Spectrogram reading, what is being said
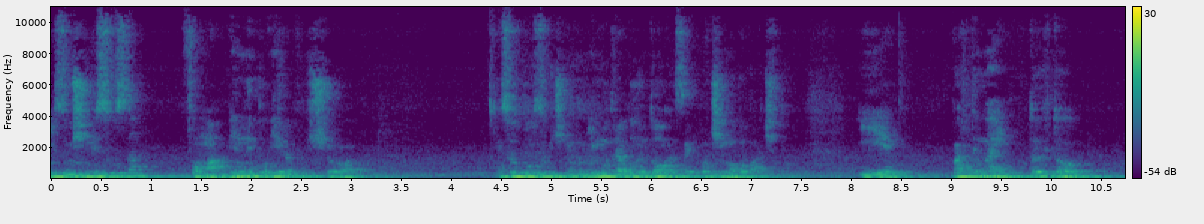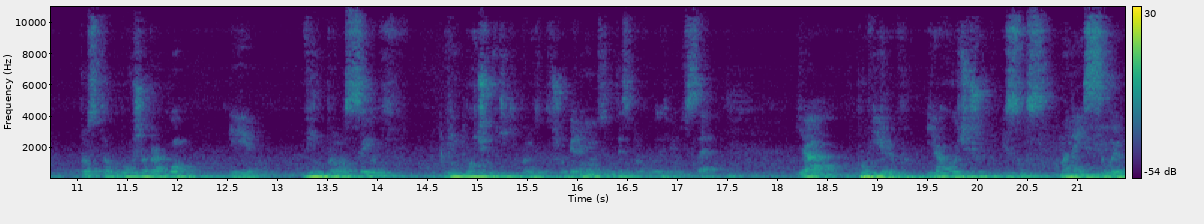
із учнів Ісуса, Фома. Він не повірив, що Ісус був з учнем. Йому треба були докази очима побачити. І Вартимей, той, хто просто був жебраком і він просив, він почув тільки про Ісуса, що біля нього десь проходить все. Я повірив, я хочу, щоб Ісус мене ісцелив.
